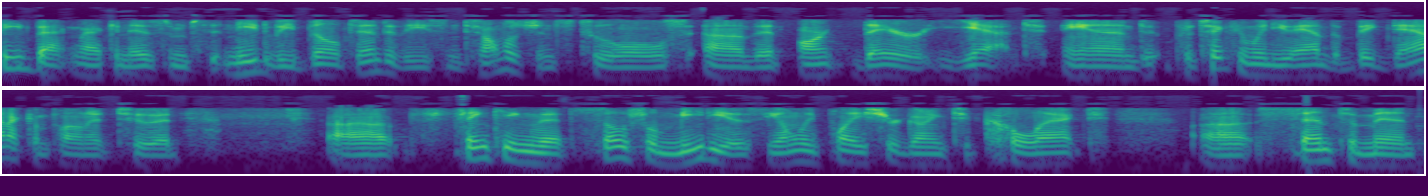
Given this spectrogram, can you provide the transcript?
feedback mechanisms that need to be built into these intelligence tools uh, that aren't there yet. And particularly when you add the big data component to it, uh, thinking that social media is the only place you're going to collect uh, sentiment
